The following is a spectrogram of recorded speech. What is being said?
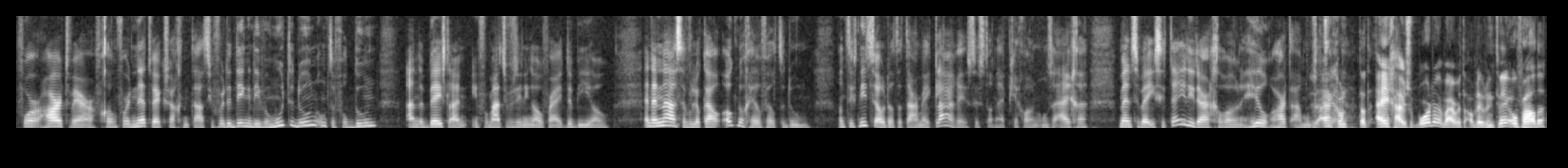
voor hardware, gewoon voor netwerksegmentatie, voor de dingen die we moeten doen om te voldoen aan de baseline informatievoorziening overheid, de bio. En daarnaast hebben we lokaal ook nog heel veel te doen. Want het is niet zo dat het daarmee klaar is. Dus dan heb je gewoon onze eigen mensen bij ICT die daar gewoon heel hard aan moeten Dus eigenlijk gewoon dat eigen huis op orde, waar we het de aflevering 2 over hadden,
